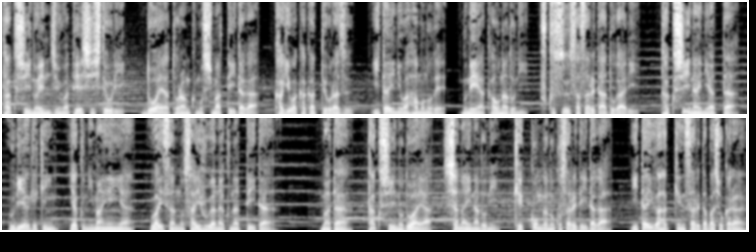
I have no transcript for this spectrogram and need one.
タクシーのエンジンは停止しており、ドアやトランクも閉まっていたが、鍵はかかっておらず、遺体には刃物で胸や顔などに複数刺された跡があり、タクシー内にあった売上金約2万円や Y さんの財布がなくなっていた。また、タクシーのドアや車内などに血痕が残されていたが、遺体が発見された場所から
